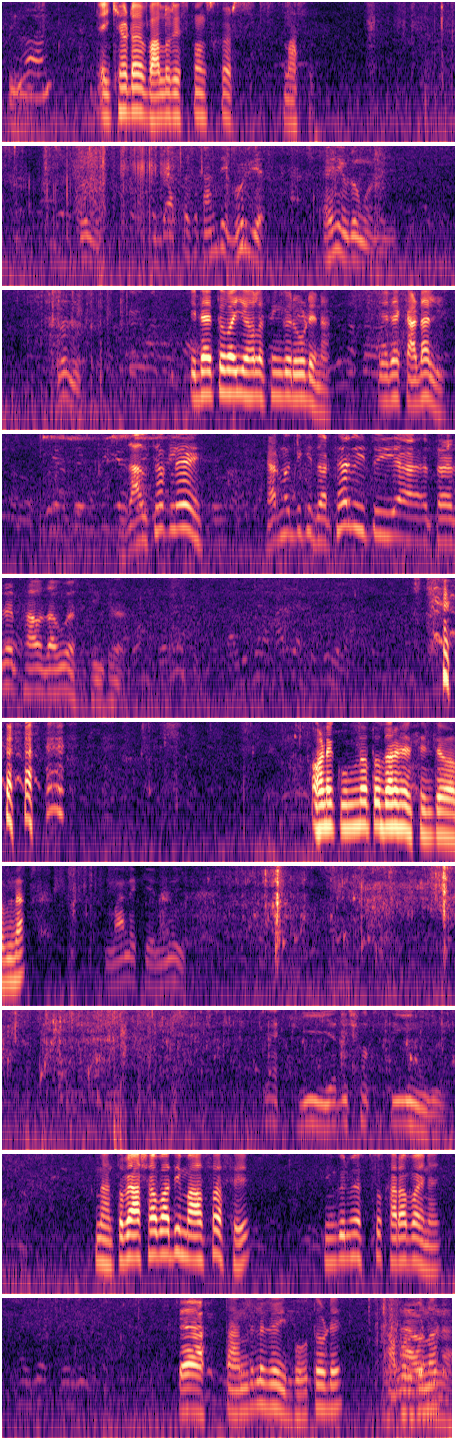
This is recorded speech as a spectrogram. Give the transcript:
এই খেয়াটা ভালো রেসপন্স করছে মাছে। হয়। এটাই তো ভাই হলা সিং করে ওঠে না। এটা কাডালি। যাও থাকলে তার মধ্যে কি ধরতে পারবি তুই তার ফাও যাব আছে চিনতে পারবি অনেক উন্নত ধরনের চিন্তা ভাবনা। মানে কি নেই না তবে আশাবাদী মাছ আছে। চিংড়ি মাছ তো খারাপ হয় নাই। টান দিলে যে ভূত ওঠে আবর্জনা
